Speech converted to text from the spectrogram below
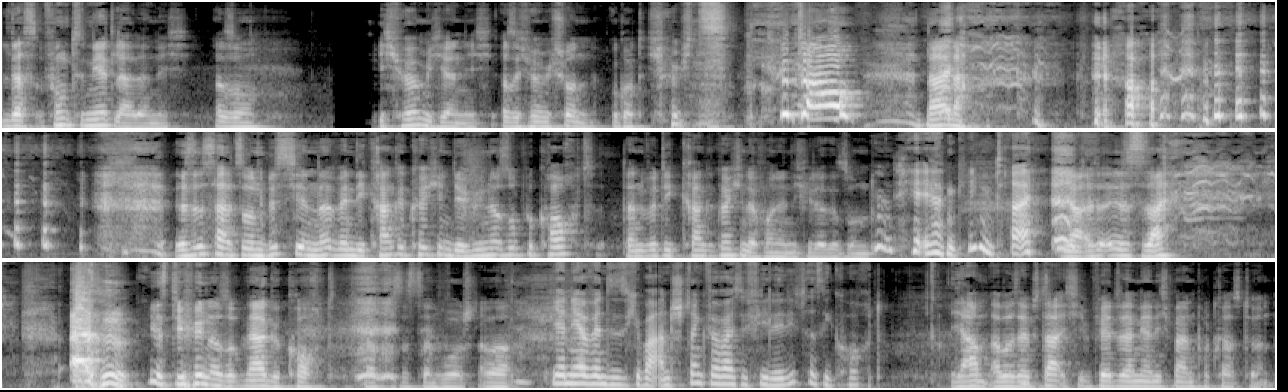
Das funktioniert leider nicht. Also, ich höre mich ja nicht. Also, ich höre mich schon. Oh Gott, ich höre mich nicht. Nein, aber. Es ist halt so ein bisschen, ne, wenn die kranke Köchin dir Hühnersuppe kocht, dann wird die kranke Köchin davon ja nicht wieder gesund. Ja, im Gegenteil. Ja, es ist sein. Also, hier ist die Hühnersuppe. Na, gekocht. Ich glaube, das ist dann wurscht. Aber Ja, ja, wenn sie sich aber anstrengt, wer weiß, wie viele Liter sie kocht. ja, aber selbst da, ich werde dann ja nicht mal einen Podcast hören.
